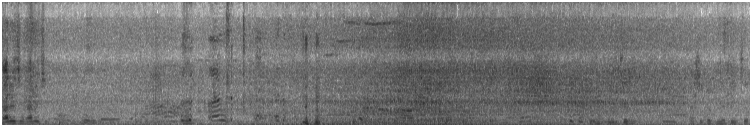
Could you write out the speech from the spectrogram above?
കാൽ വെച്ച് കാൽ വെച്ച്. പിന്നെ ടീച്ചർ ആശിക്കുട്ടന്റെ ടീച്ചർ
